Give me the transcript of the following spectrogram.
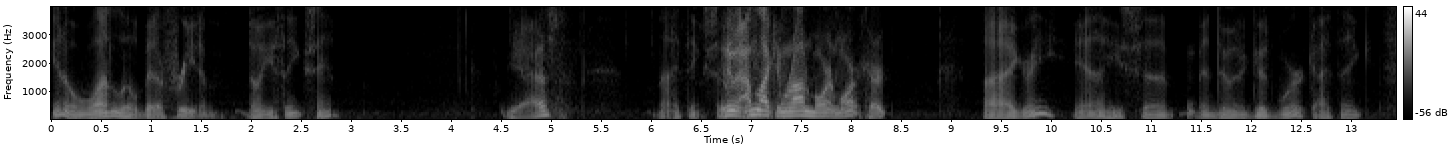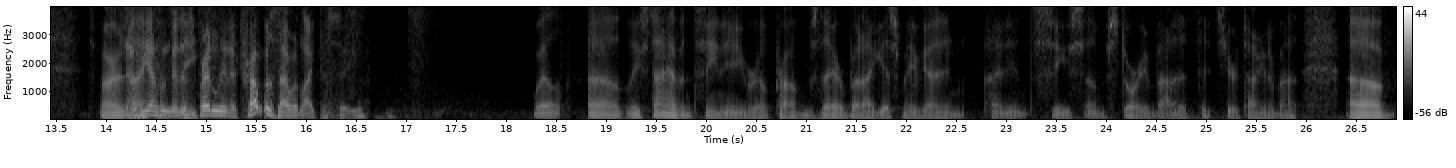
you know want a little bit of freedom. Don't you think, Sam? Yes, I think so. Anyway, I'm liking Ron more and more, Kurt. I agree. Yeah, he's uh, been doing a good work. I think. As far as now, I he hasn't been see. as friendly to Trump as I would like to see. Well, Uh, at least I haven't seen any real problems there, but I guess maybe I didn't. I didn't see some story about it that you're talking about. Um,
